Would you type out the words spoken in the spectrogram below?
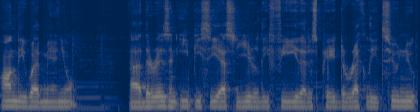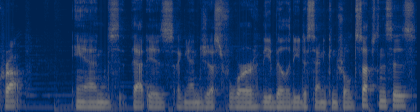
on the web manual. Uh, there is an EPCS yearly fee that is paid directly to NewCrop, and that is, again, just for the ability to send controlled substances.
